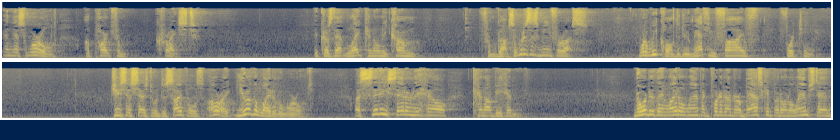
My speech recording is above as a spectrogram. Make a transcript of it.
in this world apart from Christ because that light can only come from God. So, what does this mean for us? What are we called to do? Matthew 5 14. Jesus says to his disciples, All right, you're the light of the world. A city set on a hill cannot be hidden. Nor do they light a lamp and put it under a basket, but on a lampstand,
